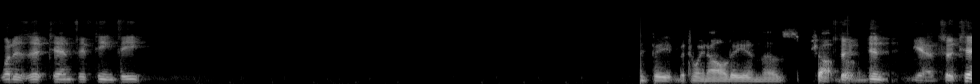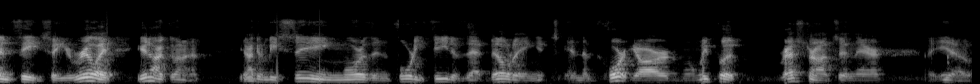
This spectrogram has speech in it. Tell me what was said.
what is it, 10, 15 feet? Feet between Aldi and those shop So, and, yeah, so ten feet. So you really, you're not gonna, you're not gonna be seeing more than forty feet of that building. It's in the courtyard. When we put restaurants in there, you know,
